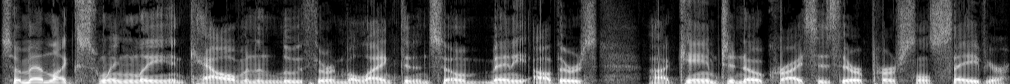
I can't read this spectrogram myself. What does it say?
So men like Zwingli and Calvin and Luther and Melanchthon and so many others uh, came to know Christ as their personal Savior.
